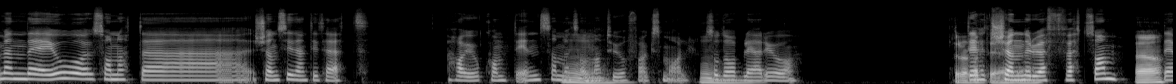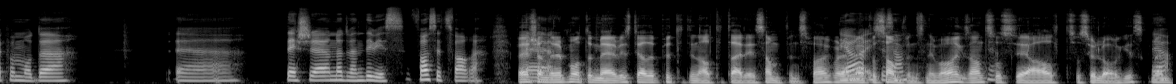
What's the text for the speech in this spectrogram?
men det er jo sånn at uh, kjønnsidentitet har jo kommet inn som et sånn mm. sånn naturfagsmål. Mm. Så da blir det jo Det, det kjønnet du er født som, ja. det er på en måte uh, Det er ikke nødvendigvis fasitsvaret. For Jeg skjønner det på en måte mer hvis de hadde puttet inn alt dette her i samfunnsfag, for det er Ja, mer på sant? samfunnsnivå, ikke sant? sosialt, sosiologisk, men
